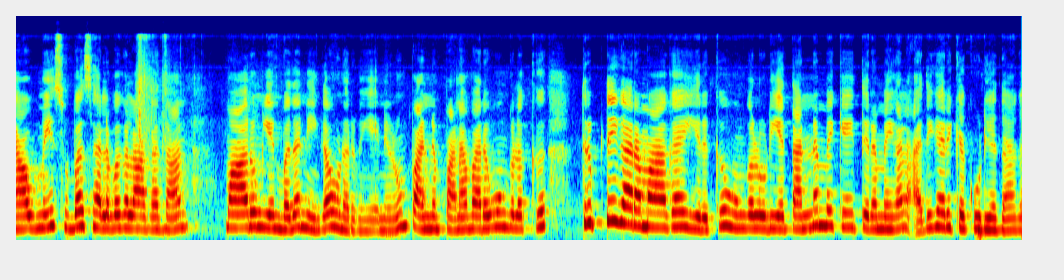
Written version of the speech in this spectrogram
யாவுமே சுப செலவுகளாக தான் மாறும் என்பதை நீங்கள் உணர்வீங்க. எனினும் பண்ண பண வரவு உங்களுக்கு திருப்திகரமாக இருக்குது உங்களுடைய தன்னம்பிக்கை திறமைகள் அதிகரிக்கக்கூடியதாக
